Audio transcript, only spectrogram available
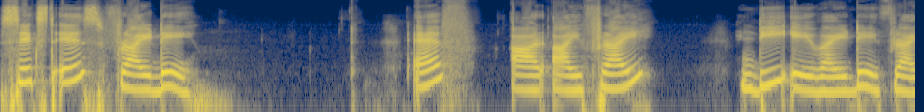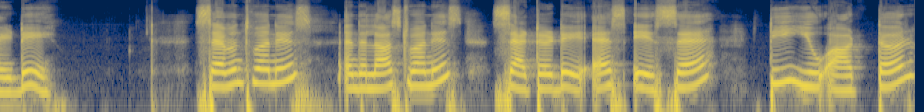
Sixth is Friday. F R I Fry D A Y day Friday. Seventh one is and the last one is Saturday S A S T U R Ter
